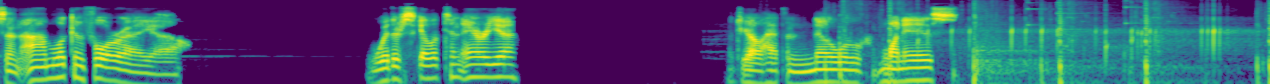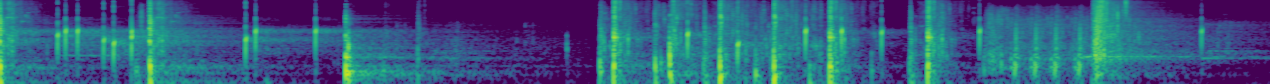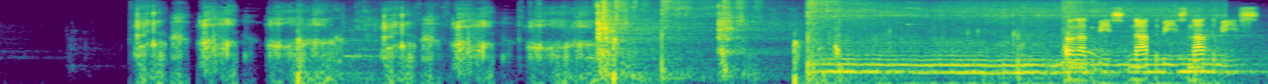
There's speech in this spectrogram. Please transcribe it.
Listen, I'm looking for a uh, wither skeleton area. But y'all happen to know where one is? Oh, not the bees. Not the bees. Not the bees.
